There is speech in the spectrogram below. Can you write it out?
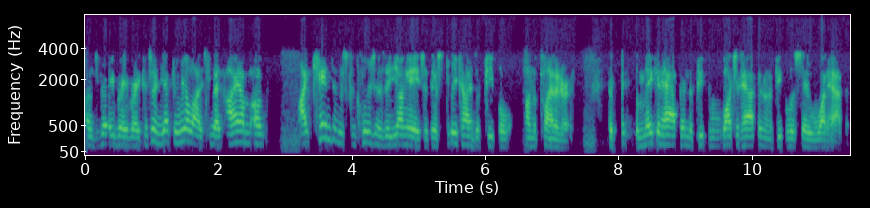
I was very, very, very concerned. You have to realize that I am of, I came to this conclusion as a young age that there's three kinds of people on the planet Earth: the people who make it happen, the people who watch it happen, and the people who say what happened.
